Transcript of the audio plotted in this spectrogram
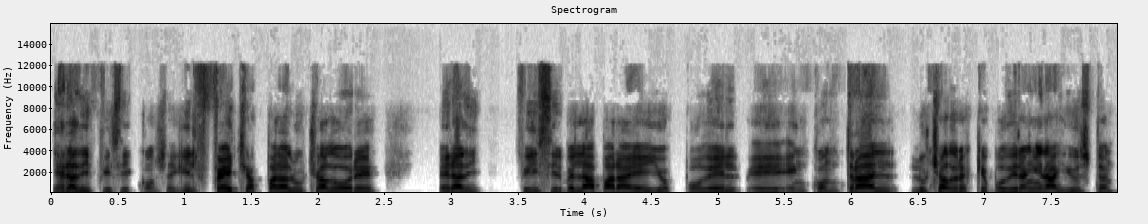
era difícil conseguir fechas para luchadores, era difícil, ¿verdad?, para ellos poder eh, encontrar luchadores que pudieran ir a Houston.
